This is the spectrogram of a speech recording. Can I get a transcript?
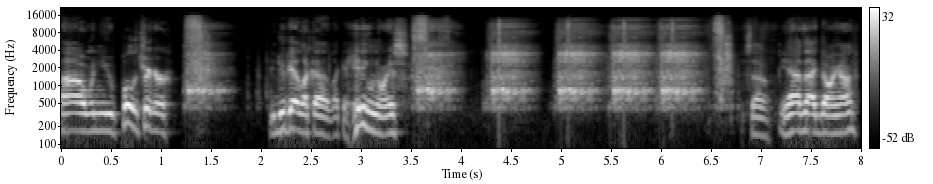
uh, when you pull the trigger, you do get like a like a hitting noise. So you have that going on.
